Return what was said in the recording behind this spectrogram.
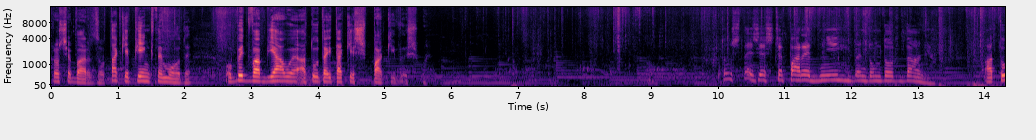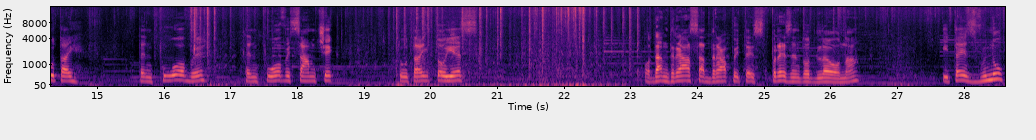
Proszę bardzo, takie piękne młode. Obydwa białe, a tutaj takie szpaki wyszły. To już też jeszcze parę dni będą do oddania. A tutaj ten połowy, ten połowy samczyk, tutaj to jest od Andreasa Drapy, to jest prezent od Leona i to jest wnuk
